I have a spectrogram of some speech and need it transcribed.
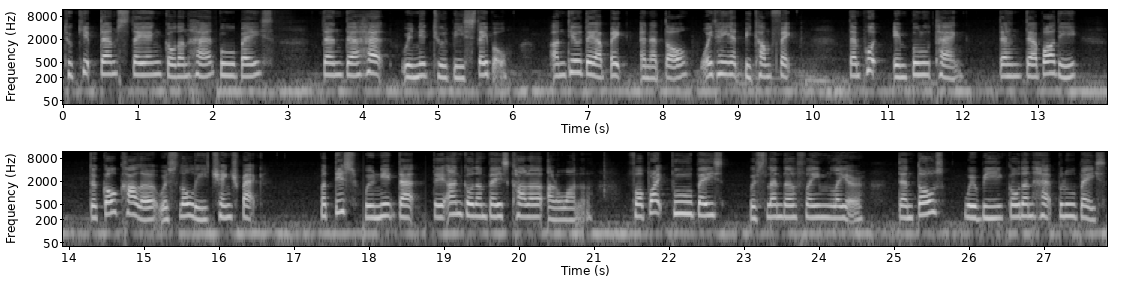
to keep them staying golden head blue base, then their head will need to be stable until they are big and adult, waiting it become thick. Then put in blue tank. Then their body, the gold color will slowly change back. But this will need that they aren't golden base color arowana. For bright blue base with slender flame layer, then those will be golden head blue base.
